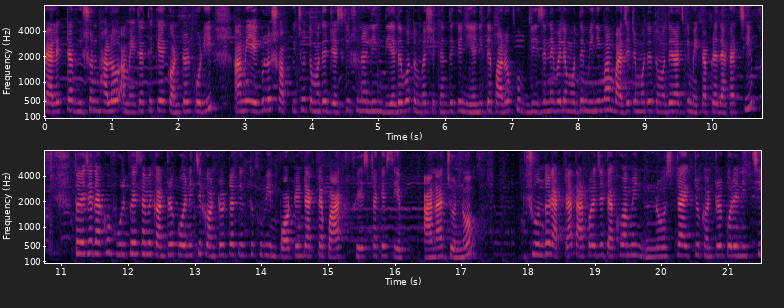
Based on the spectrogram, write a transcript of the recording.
প্যালেটটা ভীষণ ভালো, আমি এটা থেকে কন্ট্রোল করি। আমি এগুলো সব কিছু তোমাদের ডেসক্রিপশনের লিঙ্ক দিয়ে দেবো, তোমরা সেখান থেকে নিয়ে নিতে পারো। খুব রিজনেবলের মধ্যে মিনিমাম বাজেটের মধ্যে তোমাদের আজকে মেকআপটা দেখাচ্ছি। তো এই যে দেখো ফুল ফেস আমি কন্ট্রোল করে নিচ্ছি। কন্ট্রোলটা কিন্তু খুব ইম্পর্টেন্ট একটা পার্ট ফেসটাকে সেভ আনার জন্য সুন্দর একটা। তারপরে যে দেখো আমি নোজটা একটু কন্ট্রোল করে নিচ্ছি,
